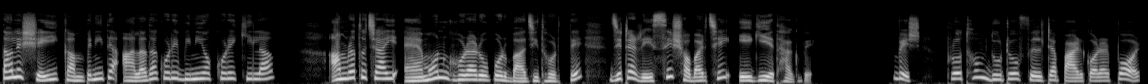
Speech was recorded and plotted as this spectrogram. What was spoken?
তাহলে সেই কোম্পানিতে আলাদা করে বিনিয়োগ করে কী লাভ? আমরা তো চাই এমন ঘোড়ার ওপর বাজি ধরতে, যেটা রেসে সবার চেয়ে এগিয়ে থাকবে। বেশ, প্রথম দুটো ফিল্টার পার করার পর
